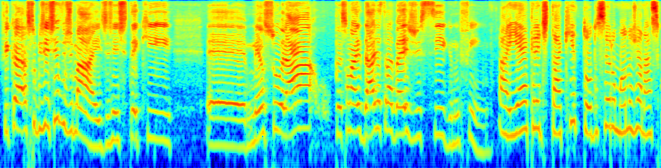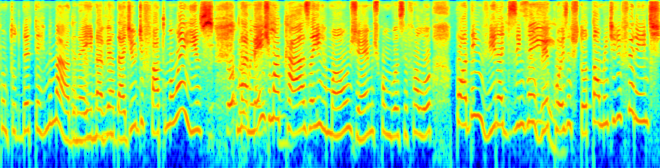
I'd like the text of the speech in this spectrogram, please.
ficar subjetivo demais. De a gente ter que é, mensurar personalidade através de signo, enfim. Aí é acreditar que todo ser humano já nasce com tudo determinado, né? E na verdade, de fato, não é isso. Totalmente. Na mesma casa, irmãos, gêmeos, como você falou, podem vir a desenvolver Sim. coisas totalmente diferentes.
